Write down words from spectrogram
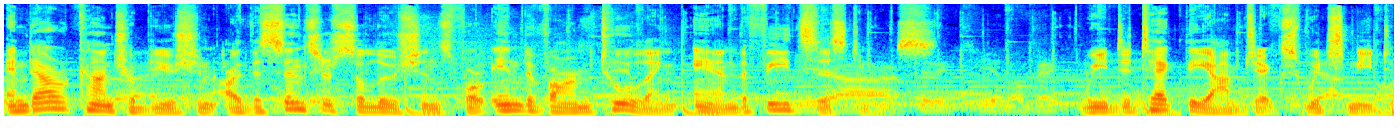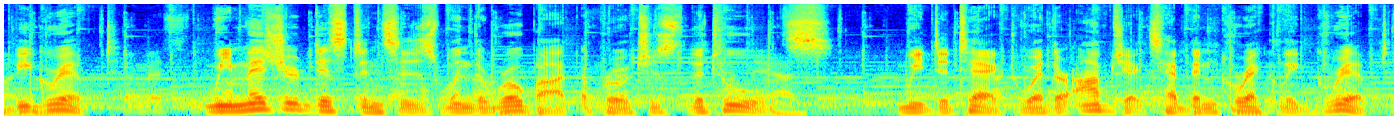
And our contribution are the sensor solutions for end-of-arm tooling and the feed systems. We detect the objects which need to be gripped. We measure distances when the robot approaches the tools. We detect whether objects have been correctly gripped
